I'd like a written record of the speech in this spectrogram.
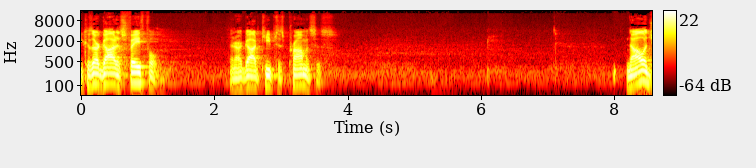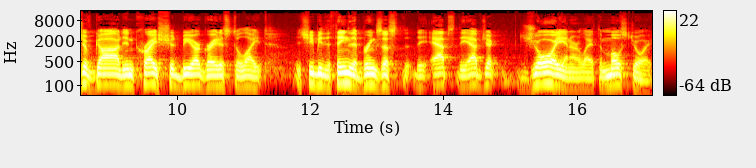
because our God is faithful and our God keeps his promises. Knowledge of God in Christ should be our greatest delight. It should be the thing that brings us the, abs, the abject joy in our life, the most joy.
